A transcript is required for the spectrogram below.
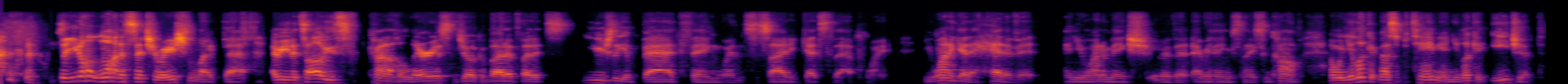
so you don't want a situation like that. I mean, it's always kind of hilarious to joke about it, but it's usually a bad thing when society gets to that point. You want to get ahead of it and you want to make sure that everything's nice and calm. And when you look at Mesopotamia and you look at Egypt,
